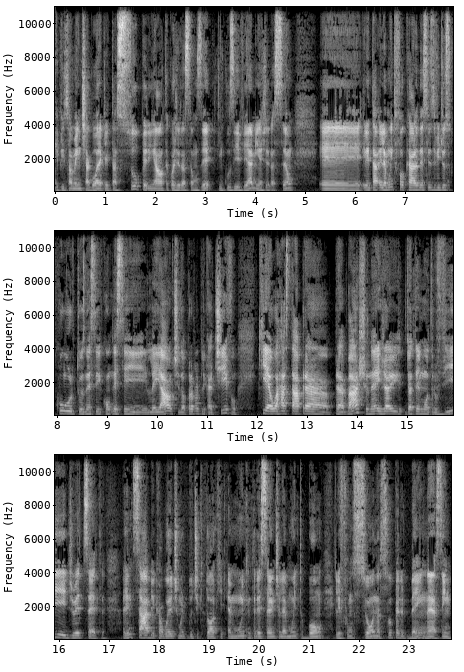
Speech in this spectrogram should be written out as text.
e principalmente agora que ele está super em alta com a geração Z, que inclusive é a minha geração, é, ele, tá, ele é muito focado nesses vídeos curtos, nesse, nesse layout do próprio aplicativo, que é o arrastar para baixo, né? E já, já tem um outro vídeo, etc. A gente sabe que o algoritmo do TikTok é muito interessante, ele é muito bom, ele funciona super bem, né? Assim,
